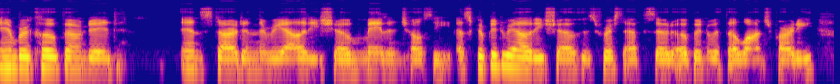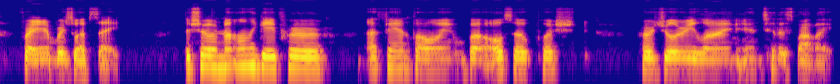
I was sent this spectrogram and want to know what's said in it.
Amber co-founded and starred in the reality show Made in Chelsea, a scripted reality show whose first episode opened with a launch party for Amber's website. The show not only gave her a fan following, but also pushed her jewelry line into the spotlight.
